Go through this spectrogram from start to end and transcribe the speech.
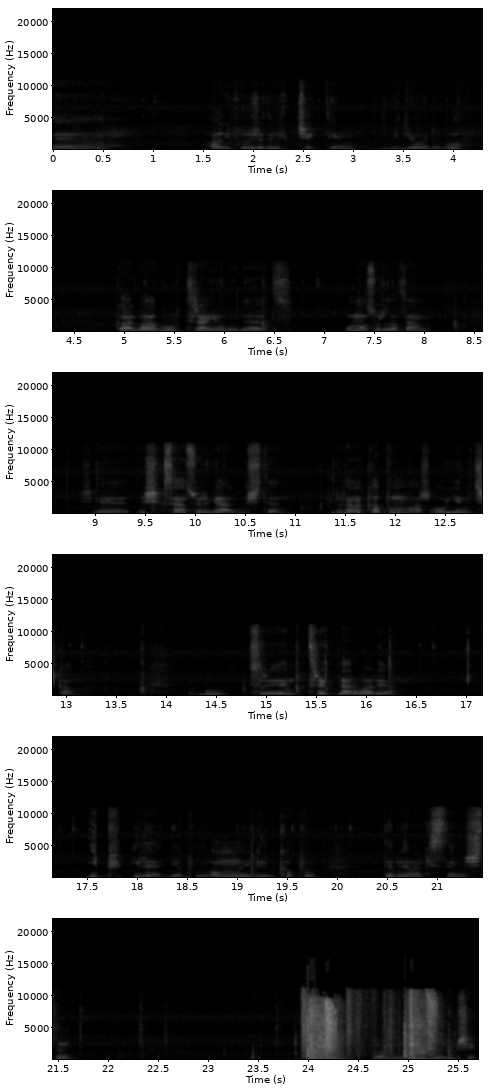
ee, hangi projede ilk çektiğim videoydu bu? Galiba bu tren yoluydu evet. Ondan sonra zaten e, ışık sensörü gelmişti. Şurada bir tane kapım var. O yeni çıkan. Bu tre- trapler var ya ip ile yapılıyor. Onunla ilgili bir kapı denemek istemiştim. Gördüğünüz böyle bir şey.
